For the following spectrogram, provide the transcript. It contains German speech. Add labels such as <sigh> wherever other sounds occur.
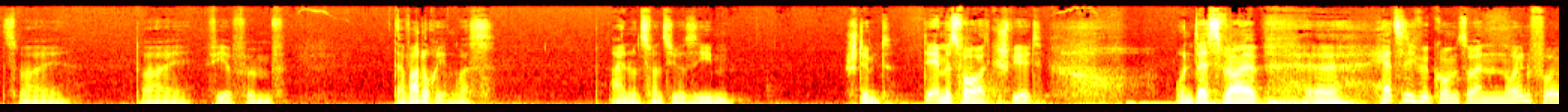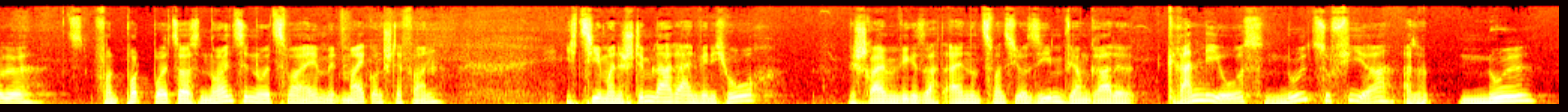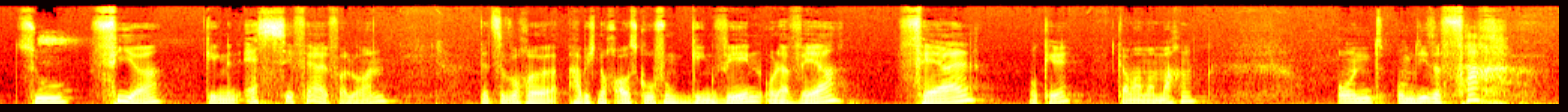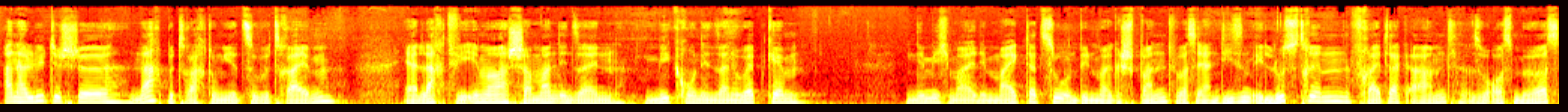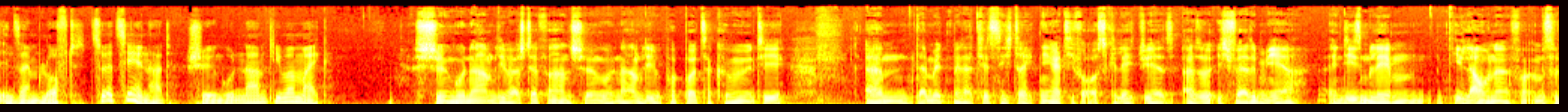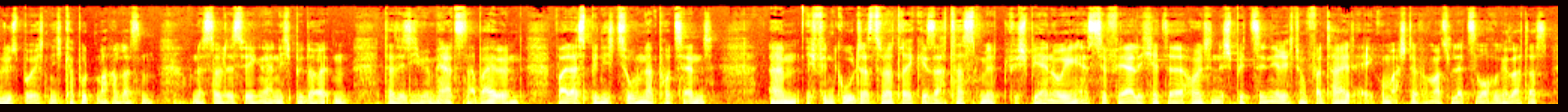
zwei, drei, vier, fünf. Da war doch irgendwas. 21.07 Uhr. Stimmt. Der MSV hat gespielt. Und deshalb äh, herzlich willkommen zu einer neuen Folge von Pottbolzers 1902 mit Mike und Stefan. Ich ziehe meine Stimmlage ein wenig hoch. Wir schreiben, wie gesagt, 21.07 Uhr. Wir haben gerade grandios 0 zu 4, also 0 zu 4 gegen den SC Verl verloren. Letzte Woche habe ich noch ausgerufen, gegen wen oder wer? Verl, okay, kann man mal machen. Und um diese fachanalytische Nachbetrachtung hier zu betreiben, er lacht wie immer charmant in sein Mikro und in seine Webcam, nehme ich mal den Mike dazu und bin mal gespannt, was er an diesem illustren Freitagabend so aus Mörs in seinem Loft zu erzählen hat. Schönen guten Abend, lieber Mike. Schönen guten Abend, lieber Stefan. Schönen guten Abend, liebe Pottbolzer Community. Ähm, damit mir das jetzt nicht direkt negativ ausgelegt wird, also ich werde mir in diesem Leben die Laune vom MSV Duisburg nicht kaputt machen lassen. Und das soll deswegen dann nicht bedeuten, dass ich nicht mit dem Herzen dabei bin, weil das bin ich zu 100 Prozent. Ähm, ich finde gut, dass du da direkt gesagt hast, mit, wir spielen ja nur gegen SC Verl. Ich hätte heute eine Spitze in die Richtung verteilt. Ey, guck mal, Stefan, was du letzte Woche gesagt hast.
